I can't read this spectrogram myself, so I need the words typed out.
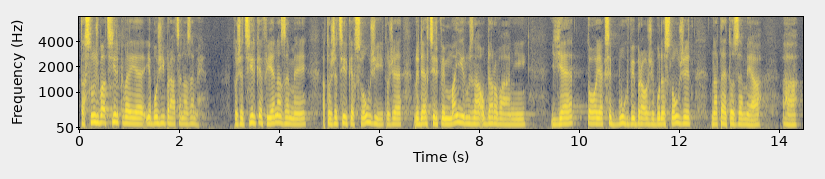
ta služba církve je, je boží práce na zemi. To, že církev je na zemi a to, že církev slouží, to, že lidé v církvi mají různá obdarování, je to, jak si Bůh vybral, že bude sloužit na této zemi. A, a,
